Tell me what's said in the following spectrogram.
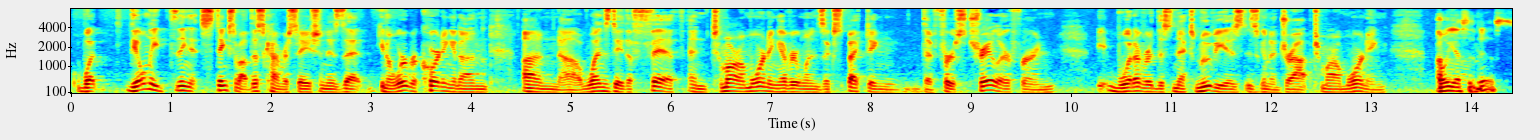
what the only thing that stinks about this conversation is that you know we're recording it on on uh, Wednesday the fifth, and tomorrow morning everyone is expecting the first trailer for an, whatever this next movie is is going to drop tomorrow morning. oh yes, it is.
